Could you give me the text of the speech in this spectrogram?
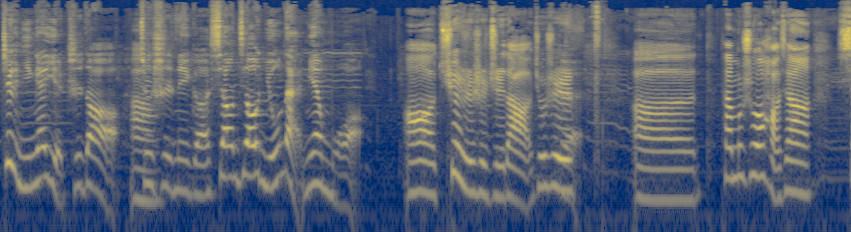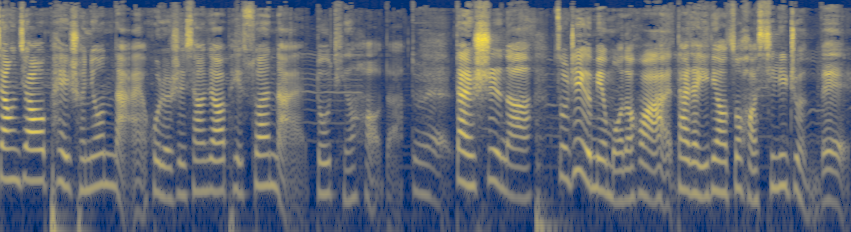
这个你应该也知道，啊就是那个香蕉牛奶面膜。哦，确实是知道，就是对呃，他们说好像香蕉配纯牛奶或者是香蕉配酸奶都挺好的。对但是呢，做这个面膜的话，大家一定要做好心理准备，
